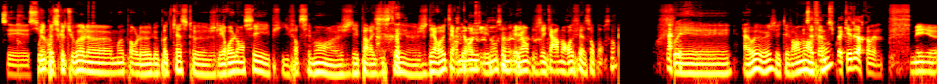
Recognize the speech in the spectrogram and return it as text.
C'est si Oui, parce que tu vois, le- moi, pour le, le podcast, euh, je l'ai relancé et puis forcément, euh, je n'ai pas résisté. je l'ai reterminé et, non et en plus, j'ai carrément refait à 100%. Ah. Et... Ah ouais, ouais, j'étais vraiment ça à fait un petit paquet d'heures quand même. Mais euh,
